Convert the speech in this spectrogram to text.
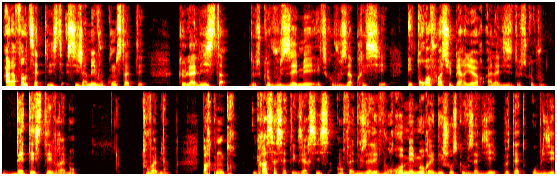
À la fin de cette liste, si jamais vous constatez que la liste de ce que vous aimez et de ce que vous appréciez est trois fois supérieur à la liste de ce que vous détestez vraiment, tout va bien. Par contre, Grâce à cet exercice, en fait, vous allez vous remémorer des choses que vous aviez peut-être oubliées.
